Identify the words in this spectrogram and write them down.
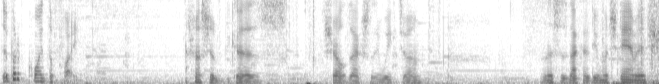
They put up quite the fight. Especially because Cheryl's actually weak to him. This is not going to do much damage.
